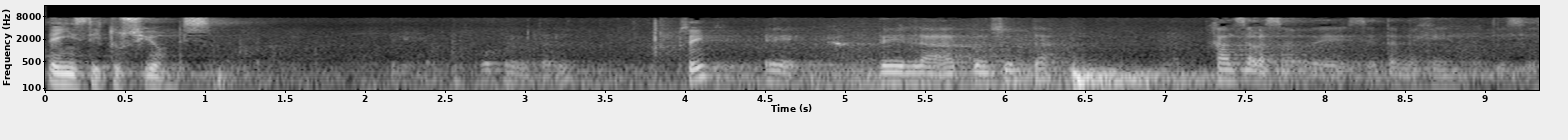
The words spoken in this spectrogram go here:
e instituciones. ¿Puedo preguntarle? Sí. de la consulta Hans Salazar de ZMG Noticias.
